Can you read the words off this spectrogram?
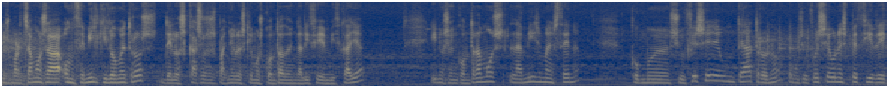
Nos marchamos a 11.000 kilómetros de los casos españoles que hemos contado en Galicia y en Vizcaya y nos encontramos la misma escena como si fuese un teatro, ¿no? Como si fuese una especie de,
